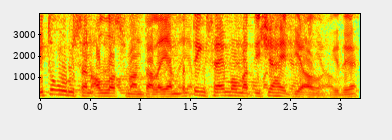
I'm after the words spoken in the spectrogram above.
itu urusan Allah SWT yang penting saya mau mati syahid ya Allah gitu kan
